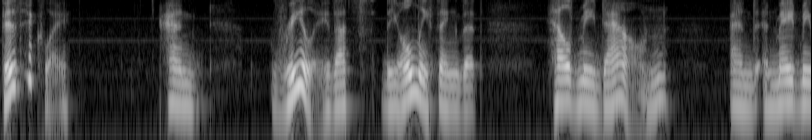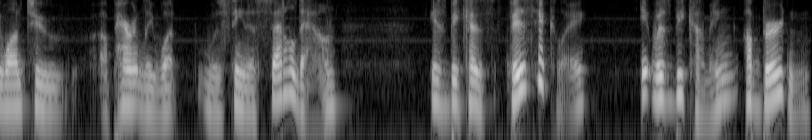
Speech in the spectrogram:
physically. And really, that's the only thing that held me down and and made me want to apparently what was seen as settle down is because physically it was becoming a burden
